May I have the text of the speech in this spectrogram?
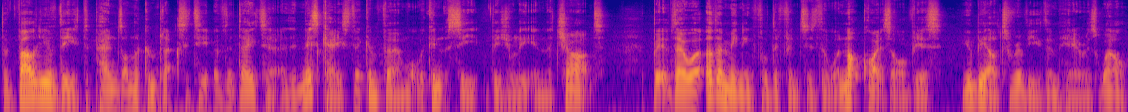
The value of these depends on the complexity of the data, and in this case, they confirm what we can see visually in the chart. But if there were other meaningful differences that were not quite so obvious, you'll be able to review them here as well.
